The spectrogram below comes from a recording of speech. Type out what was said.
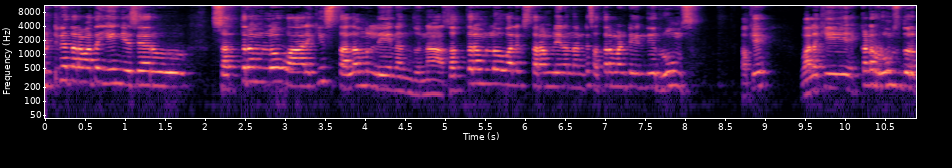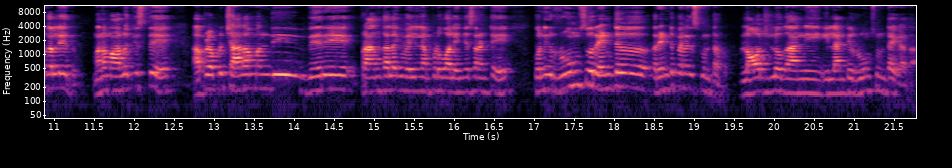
చుట్టిన తర్వాత ఏం చేశారు? సత్రంలో వారికి స్థలం లేనందున సత్రంలో వాళ్ళకి స్థలం లేనందంటే సత్రం అంటే ఏంది? రూమ్స్. ఓకే? వాళ్ళకి ఎక్కడ రూమ్స్ దొరకలేదు. మనం ఆలోచిస్తే అప్పుడప్పుడు చాలా మంది వేరే ప్రాంతాలకు వెళ్ళినప్పుడు వాళ్ళు ఏం చేస్తారంటే కొన్ని రూమ్స్ రెంట్ రెంట్ పైన తీసుకుంటారు. లాడ్జ్లో కానీ ఇలాంటి రూమ్స్ ఉంటాయి కదా.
